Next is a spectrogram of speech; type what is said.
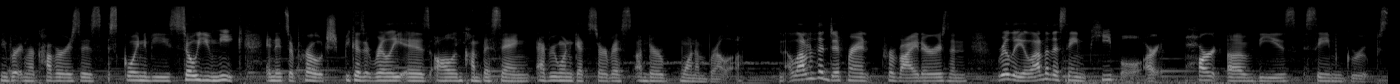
New Britain Recovers is, is going to be so unique in its approach because it really is all encompassing. Everyone gets service under one umbrella. A lot of the different providers and really a lot of the same people are part of these same groups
